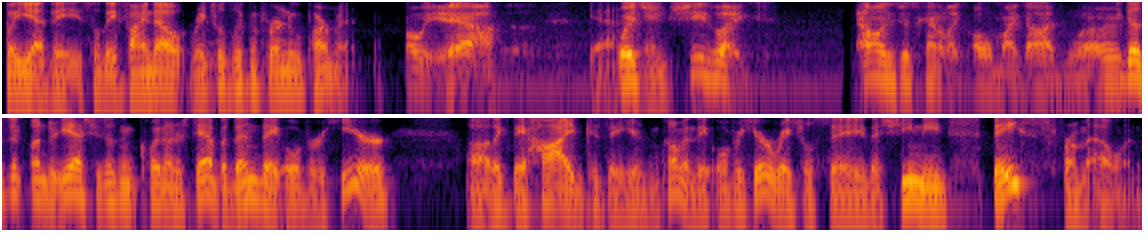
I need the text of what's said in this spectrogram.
but yeah they so they find out rachel's looking for a new apartment Oh yeah. yeah Which and she's like, Ellen's just kind of like, "Oh my god, she what?" doesn't under yeah she doesn't quite understand but then they overhear uh, like they hide because they hear them coming they overhear rachel say that she needs space from ellen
